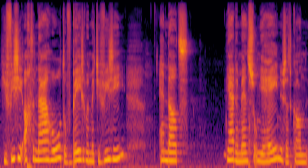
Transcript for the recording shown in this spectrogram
je visie achterna holt of bezig bent met je visie. En dat ja, de mensen om je heen. Dus dat kan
